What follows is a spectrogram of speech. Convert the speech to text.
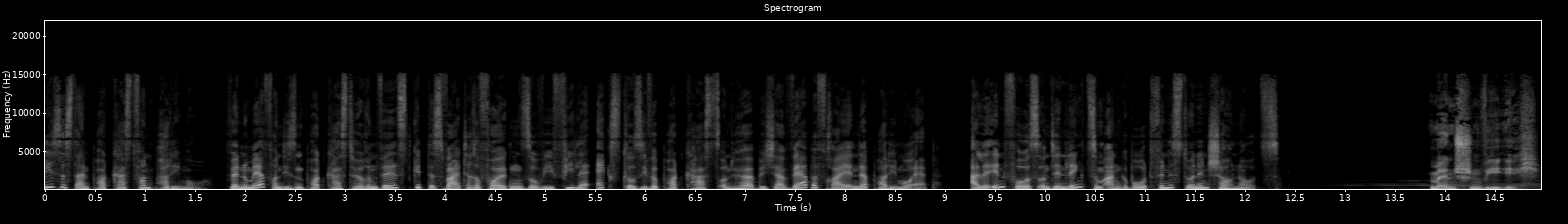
Dies ist ein Podcast von Podimo. Wenn du mehr von diesem Podcast hören willst, gibt es weitere Folgen sowie viele exklusive Podcasts und Hörbücher werbefrei in der Podimo-App. Alle Infos und den Link zum Angebot findest du in den Show Notes. Menschen wie ich.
